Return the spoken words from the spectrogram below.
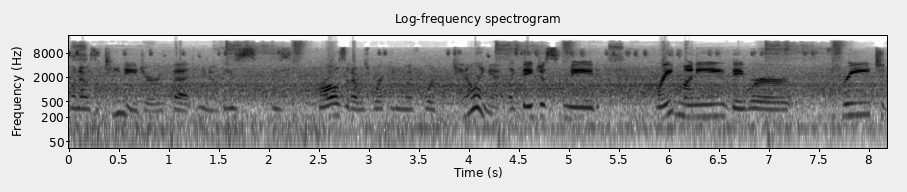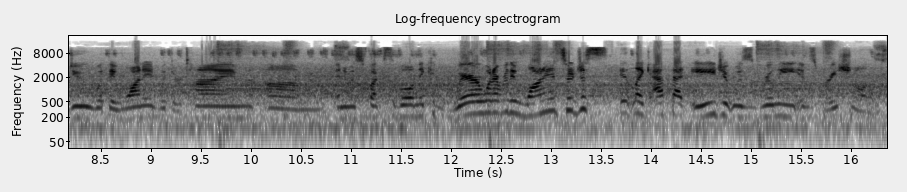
when I was a teenager that you know these these girls that I was working with were killing it. Like they just made great money. They were free to do what they wanted with their time, um, and it was flexible, and they could wear whatever they wanted. So just it, like at that age, it was really inspirational. It was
